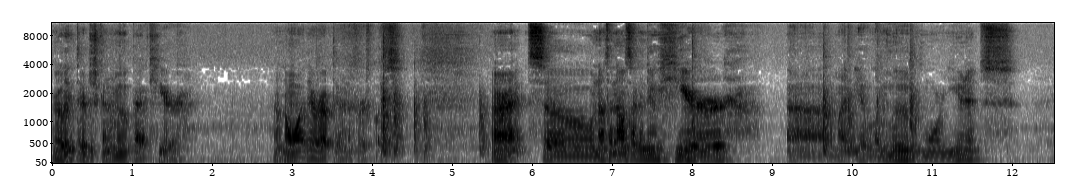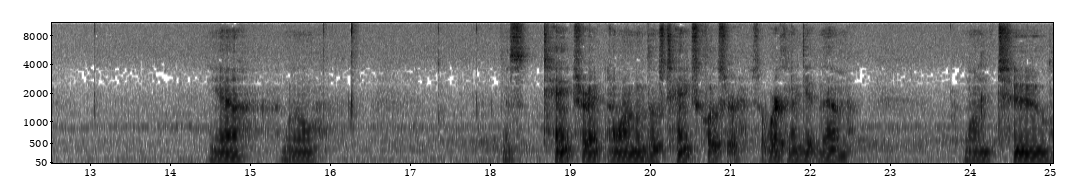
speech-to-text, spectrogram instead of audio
really, they're just going to move back here. I don't know why they were up there in the first place. Alright, so nothing else I can do here. Uh, might be able to move more units. Yeah, well, it's tanks, right? I want to move those tanks closer. So where can I get them? One, two,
